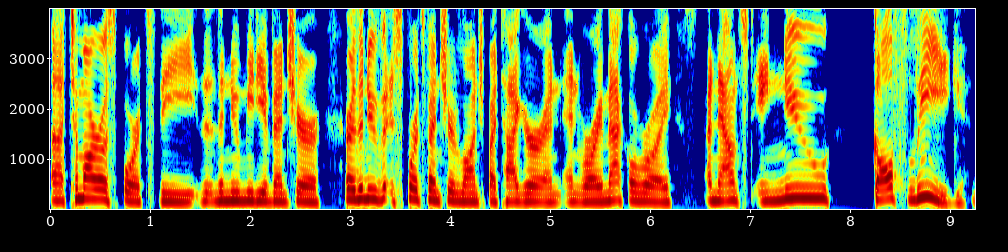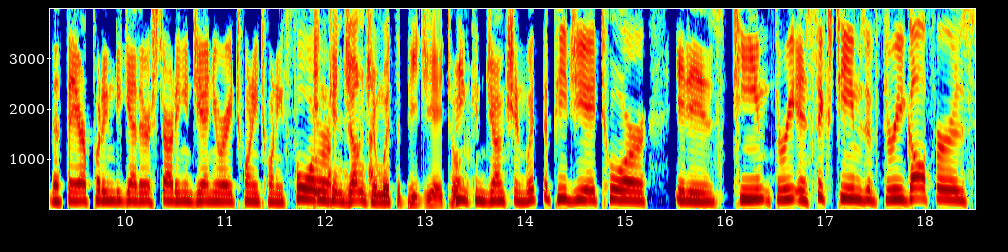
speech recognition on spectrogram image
uh, TMRW Sports, the, the, the new media venture or the new sports venture launched by Tiger and and Rory McIlroy, announced a new golf league that they are putting together starting in January 2024 in conjunction with the PGA Tour. In conjunction with the PGA Tour, it is team three is uh, six teams of three golfers.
